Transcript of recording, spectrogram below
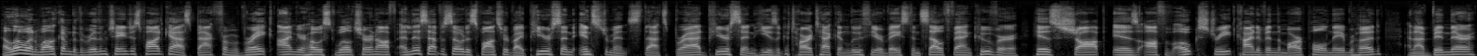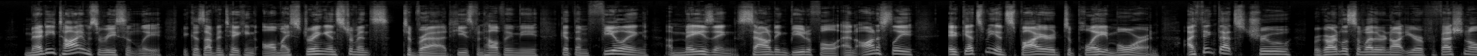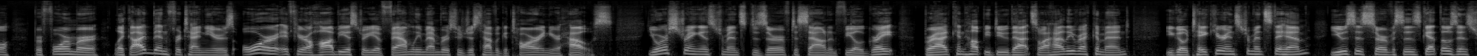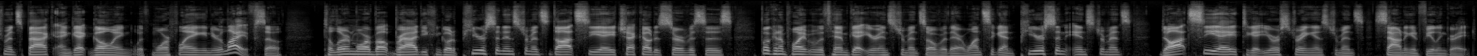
Hello and welcome to the Rhythm Changes podcast. Back from a break, I'm your host, Will Chernoff, and this episode is sponsored by Pearson Instruments. That's Brad Pearson. He is a guitar tech and luthier based in South Vancouver. His shop is off of Oak Street, kind of in the Marpole neighborhood, and I've been there many times recently because I've been taking all my string instruments to Brad. He's been helping me get them feeling amazing, sounding beautiful, and honestly, it gets me inspired to play more. And I think that's true regardless of whether or not you're a professional performer like I've been for 10 years, or if you're a hobbyist or you have family members who just have a guitar in your house. Your string instruments deserve to sound and feel great. Brad can help you do that. So I highly recommend you go take your instruments to him, use his services, get those instruments back, and get going with more playing in your life. So to learn more about Brad, you can go to pearsoninstruments.ca, check out his services, book an appointment with him, get your instruments over there. Once again, pearsoninstruments.ca to get your string instruments sounding and feeling great.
